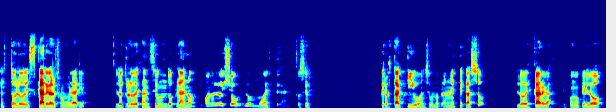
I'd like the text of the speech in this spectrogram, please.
esto lo descarga el formulario. El otro lo deja en segundo plano y cuando le doy show lo muestra. Entonces, pero está activo en segundo plano. En este caso lo descarga. Es como que lo...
